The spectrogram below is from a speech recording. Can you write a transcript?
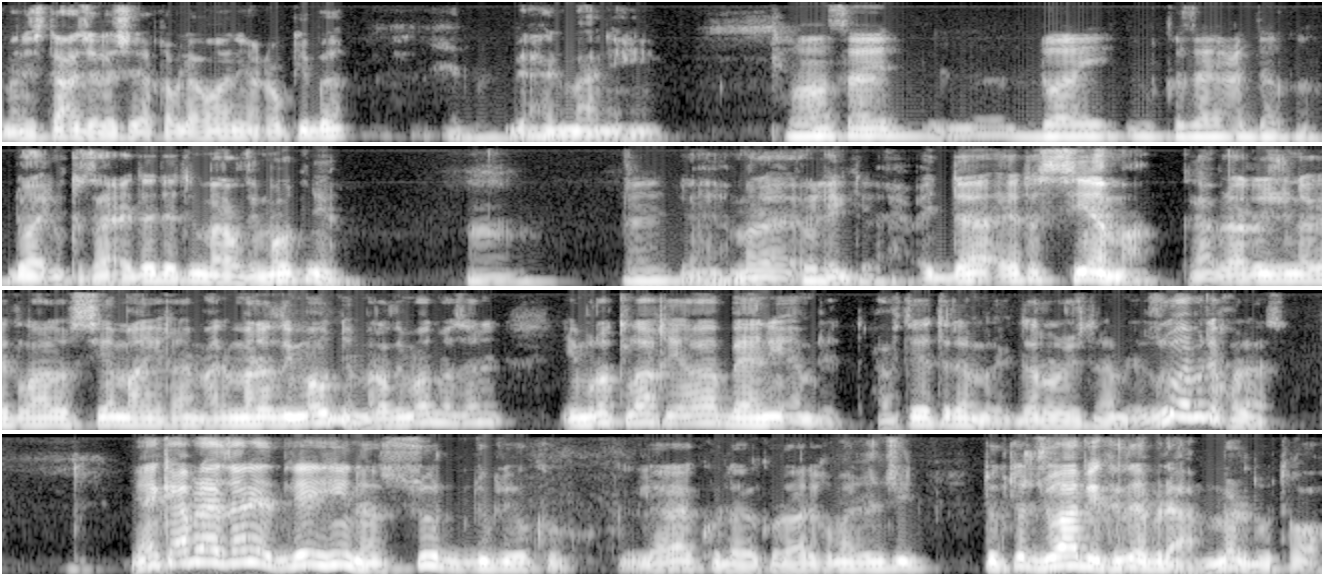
من استعجل شيء قبل أوانه عوقب بحرمانه. ما سايد دواي انقضاء عدك دواي انقضاء عدة مرض موتني. يعني عدة يت السيما كابرا رجل قد الله السيما يخام على مرض موت مرض موت مثلا يمرط لاقي بياني أمرت حفتية أمرت در رجل أمرت زو أمرت خلاص. يعني كابرا زانيت ليه هنا؟ السور لا كل كل تاريخ ما دكتور جوابي كذا برا مردو تو.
